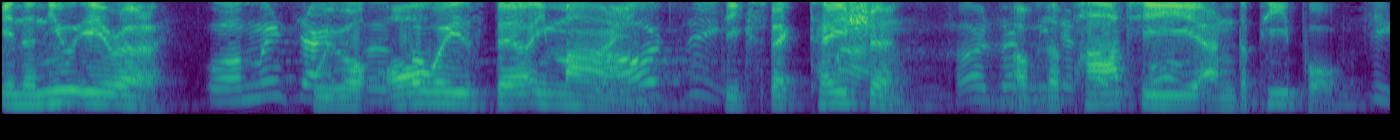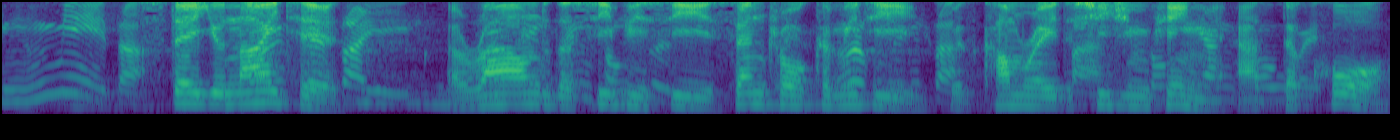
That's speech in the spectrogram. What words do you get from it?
In the new era, we will always bear in mind the expectation of the party and the people. Stay united around the CPC Central Committee with Comrade Xi Jinping at the core.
